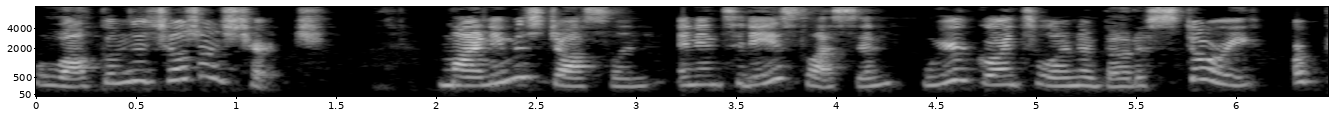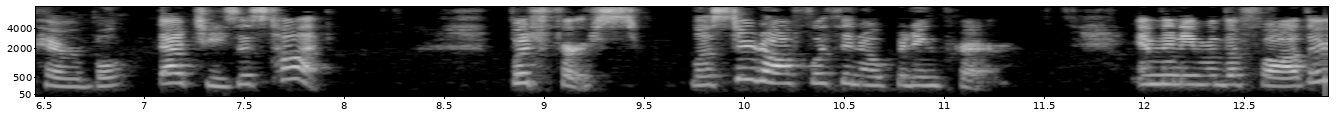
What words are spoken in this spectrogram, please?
welcome to Children's Church. My name is Jocelyn, and in today's lesson, we are going to learn about a story or parable that Jesus taught. But first, let's start off with an opening prayer. In the name of the Father,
